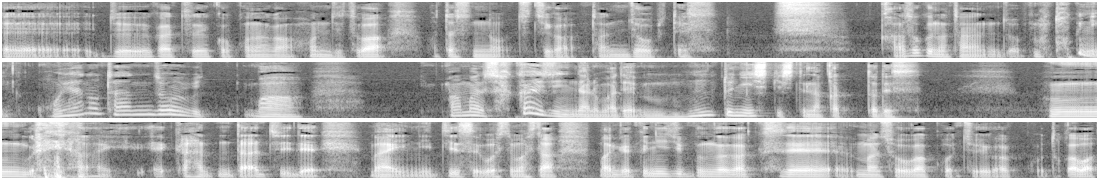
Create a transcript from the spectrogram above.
えー10月9日本日は私の父が誕生日です。家族の誕生日、まあ、特に親の誕生日は今まで社会人になるまで本当に意識してなかったです。ふーんぐらいな形で毎日過ごしてました。まあ逆に自分が学生、まあ小学校、中学校とかは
